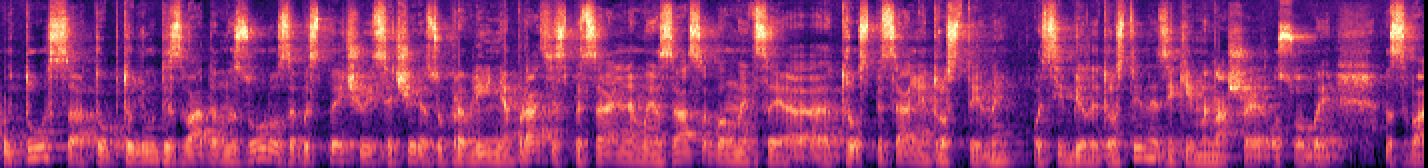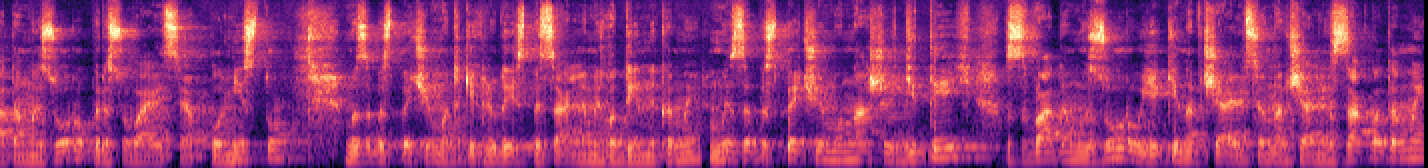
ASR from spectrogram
УТОСа, тобто люди з вадами зору, забезпечуються через управління праці спеціальними засобами. Це е, спеціальні тростини, оці білі тростини, з якими наші особи з вадами зору пересуваються по місту. Ми забезпечуємо таких людей спеціальними годинниками. Ми забезпечуємо наших дітей з вадами зору, які навчаються в навчальних закладами,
